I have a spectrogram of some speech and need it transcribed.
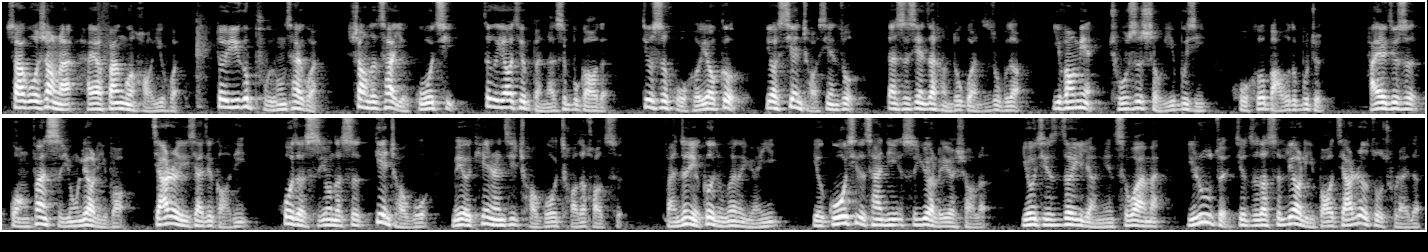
砂锅上来还要翻滚好一会儿。对于一个普通菜馆，上的菜有锅气，这个要求本来是不高的，就是火候要够，要现炒现做。但是现在很多馆子做不到，一方面厨师手艺不行。火候把握的不准，还有就是广泛使用料理包，加热一下就搞定，或者使用的是电炒锅，没有天然气炒锅炒的好吃。反正有各种各样的原因，有锅气的餐厅是越来越少了。尤其是这一两年吃外卖，一入嘴就知道是料理包加热做出来的，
